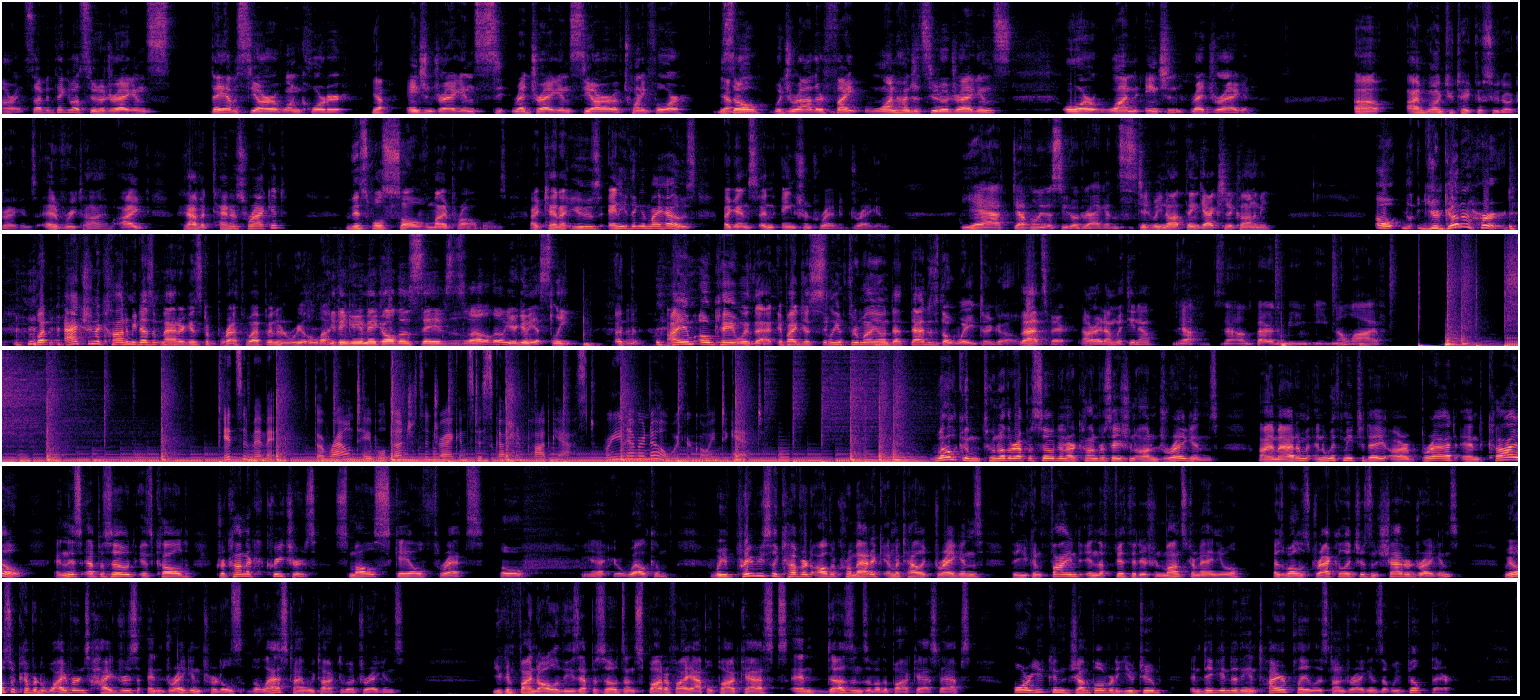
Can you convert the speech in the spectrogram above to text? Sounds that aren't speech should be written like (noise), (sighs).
All right, so I've been thinking about pseudo dragons. They have a CR of one quarter. Yep. Ancient dragons, red dragons, CR of 24. Yep. So, would you rather fight 100 pseudo dragons or one ancient red dragon? Uh, I'm going to take the pseudo dragons every time. I have a tennis racket. This will solve my problems. I cannot use anything in my house against an ancient red dragon. Yeah, definitely the pseudo dragons. Did we not think action economy? Oh, you're gonna hurt, but action economy doesn't matter against a breath weapon in real life. You think you can make all those saves as well, though? You're going to be asleep. Uh, I am okay with that. If I just sleep through my own death, that is the way to go. That's fair. All right, I'm with you now. Yeah, sounds better than being eaten alive. It's a Mimic, the Roundtable Dungeons and Dragons discussion podcast, where you never know what you're going to get. Welcome to another episode in our conversation on dragons. I'm Adam, and with me today are Brad and Kyle. And this episode is called Draconic Creatures Small Scale Threats. Oh, Yeah, you're welcome. We've previously covered all the chromatic and metallic dragons that you can find in the 5th edition Monster Manual, as well as Dracoliches and Shadow Dragons. We also covered wyverns, hydras, and dragon turtles the last time we talked about dragons. You can find all of these episodes on Spotify, Apple Podcasts, and dozens of other podcast apps, or you can jump over to YouTube and dig into the entire playlist on dragons that we've built there.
